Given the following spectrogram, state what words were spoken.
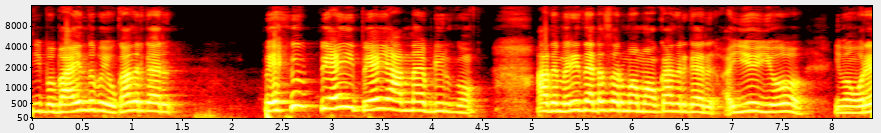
இப்போ பயந்து போய் உட்காந்துருக்காரு பேய் பேய் பேய் அண்ணா எப்படி இருக்கும்? அதேமாரி மாதிரி மாமா உட்காந்துருக்காரு ஐயோ இவன் ஒரே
